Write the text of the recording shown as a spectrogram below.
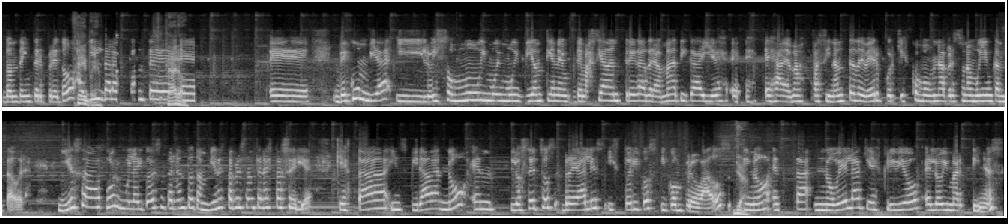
donde interpretó Sí, a pues. Gilda la cantante Claro. eh, eh, de cumbia y lo hizo muy, muy, muy bien. Tiene demasiada entrega dramática y es, es, es además fascinante de ver porque es como una persona muy encantadora. Y esa fórmula y todo ese talento también está presente en esta serie, que está inspirada no en los hechos reales, históricos y comprobados, sino en esta novela que escribió Eloy Martínez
